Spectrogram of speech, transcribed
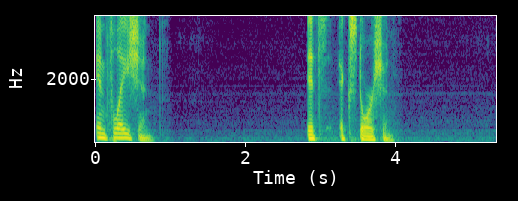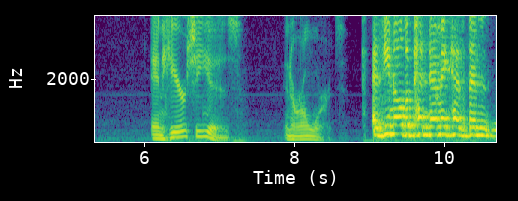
inflation, it's extortion. And here she is in her own words. As you know, the pandemic has been,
